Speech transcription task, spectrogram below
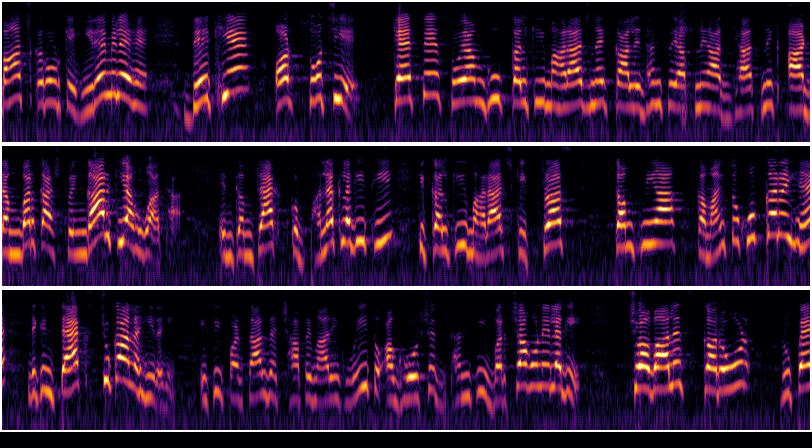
5 करोड़ के हीरे मिले हैं। देखिए और सोचिए कैसे स्वयंभू कल की महाराज ने काले धन से अपने आध्यात्मिक आडंबर का श्रृंगार किया हुआ था। इनकम टैक्स को भनक लगी थी कि कल की महाराज की ट्रस्ट, कंपनियाँ कमाई तो खूब कर रही हैं, लेकिन टैक्स चुका नहीं रही। इसी पड़ताल में छापेमारी हुई तो अघोषित धन की वर्षा होने लगी। चौवालीस करोड़ रुपए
